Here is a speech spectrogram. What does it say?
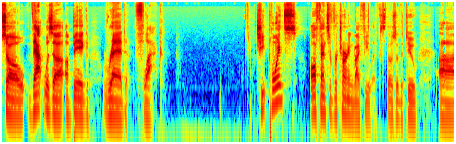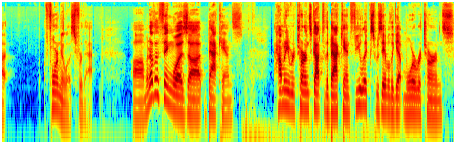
So that was a, a big red flag. Cheap points, offensive returning by Felix. Those are the two uh, formulas for that. Um, another thing was uh, backhands. How many returns got to the backhand? Felix was able to get more returns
